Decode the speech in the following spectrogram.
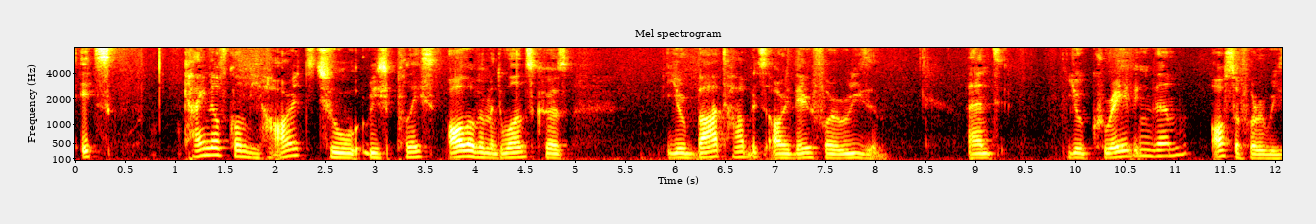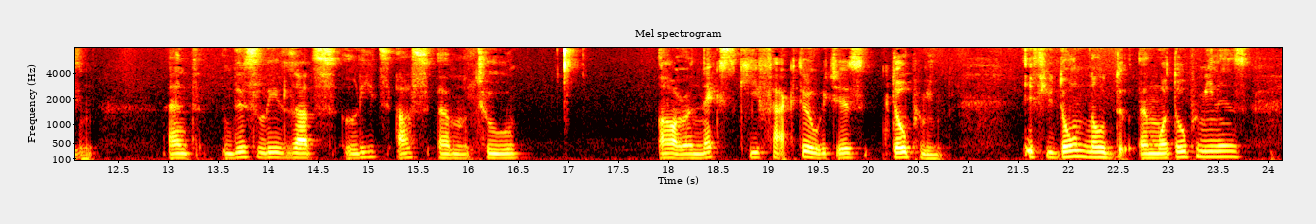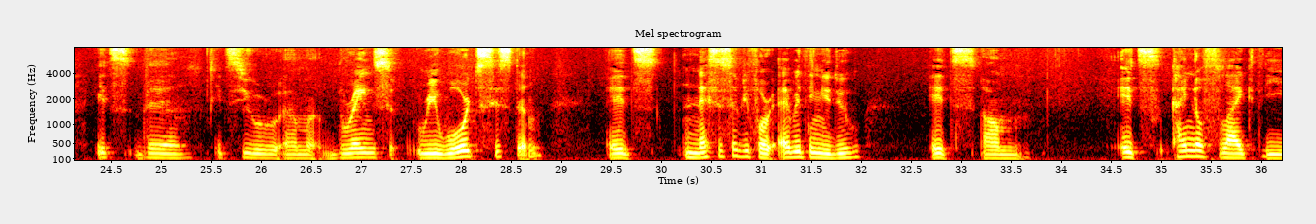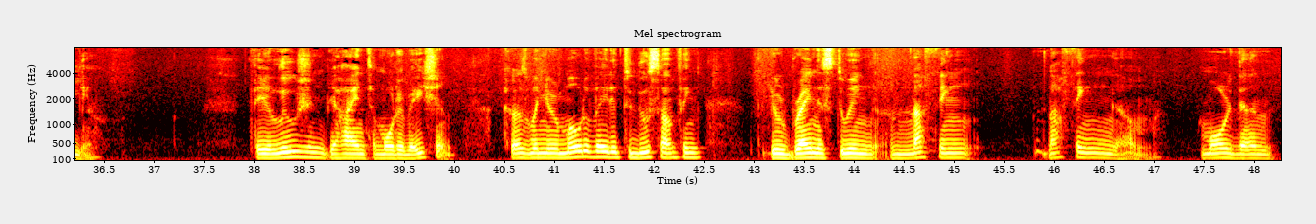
it's kind of gonna be hard to replace all of them at once because your bad habits are there for a reason. And you're craving them also for a reason. And this leads us leads us um, to our next key factor which is dopamine if you don't know um, what dopamine is it's the it's your um, brain's reward system. It's necessary for everything you do. It's um it's kind of like the the illusion behind the motivation. Because when you're motivated to do something your brain is doing nothing nothing um, more than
